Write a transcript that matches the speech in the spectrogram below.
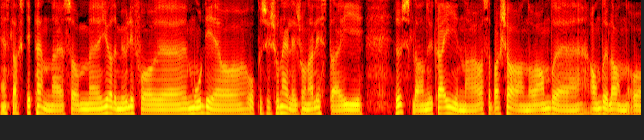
En slags stipender som eh, gjør det mulig for modige og opposisjonelle journalister i Russland, Ukraina, Aserbajdsjan og andre, andre land å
